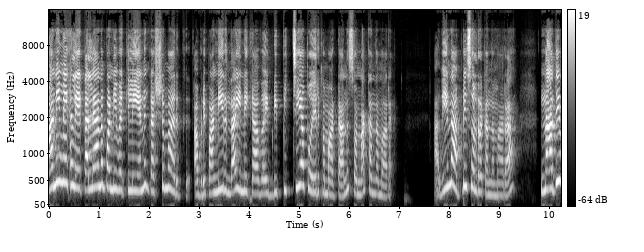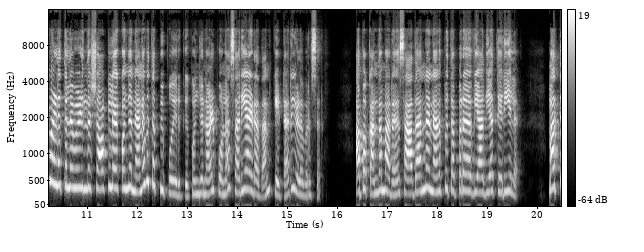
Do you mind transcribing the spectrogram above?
மணிமேகலையை கல்யாணம் பண்ணி வைக்கலையேன்னு கஷ்டமா இருக்கு. அப்படி பண்ணியிருந்தா இன்னைக்கு அவ இப்படி பிச்சியா போயிருக்க மாட்டான்னு சொன்னா கந்தமாறன். அது என்ன அப்படி சொல்ற கந்தமாரா நதி வெள்ளத்துல விழுந்த ஷாக்ல கொஞ்சம் நினைவு தப்பி போயிருக்கு. கொஞ்ச நாள் போனா சரியாயிடாதான்னு கேட்டாரு இளவரசர். அப்போ கந்தமாரன் சாதாரண நினப்பு தப்புற வியாதியா தெரியல. மத்த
